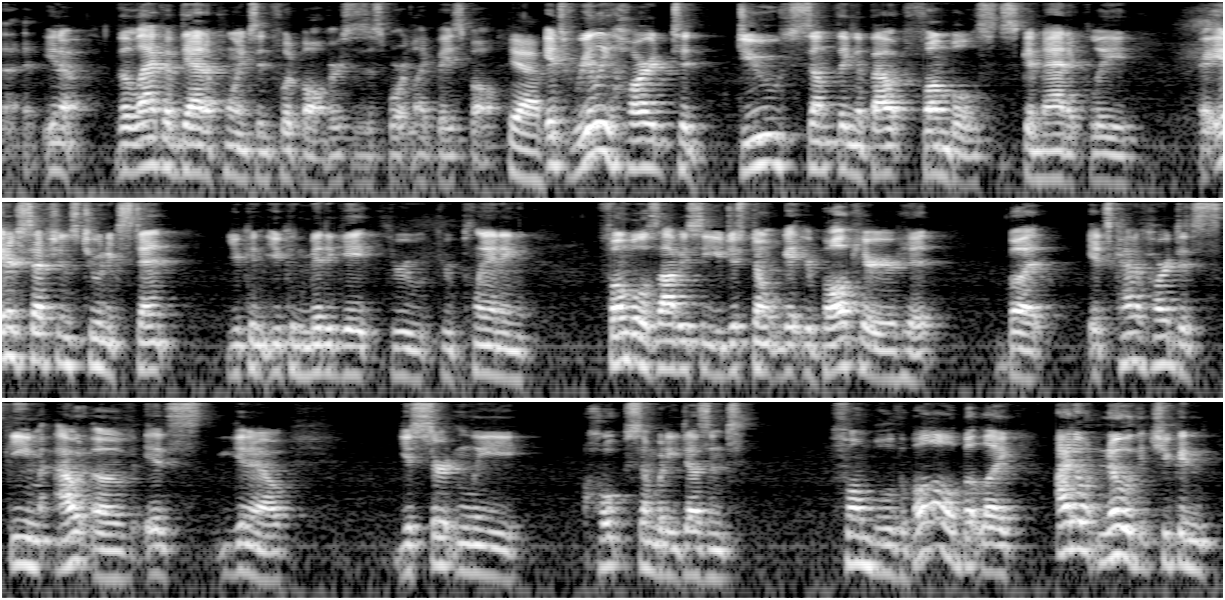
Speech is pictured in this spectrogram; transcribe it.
uh, you know the lack of data points in football versus a sport like baseball. Yeah. it's really hard to do something about fumbles schematically. Interceptions to an extent you can you can mitigate through through planning. Fumbles obviously you just don't get your ball carrier hit, but it's kind of hard to scheme out of. It's you know you certainly hope somebody doesn't fumble the ball, but like I don't know that you can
